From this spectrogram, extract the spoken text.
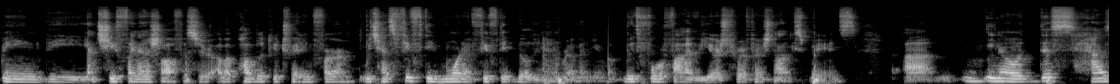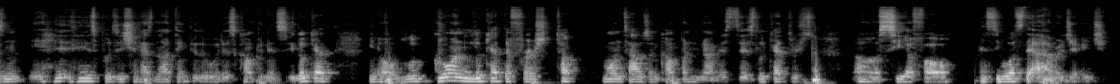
being the chief financial officer of a publicly trading firm which has 50 more than 50 billion in revenue with four or five years professional experience. Um, you know this hasn't his position has nothing to do with his competency. Look at you know look, go and look at the first top 1000 company in the united states. Look at their uh, cfo and see what's the average age.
